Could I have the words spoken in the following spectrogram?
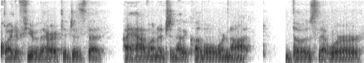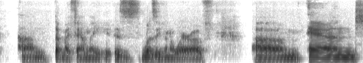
quite a few of the heritages that I have on a genetic level were not those that were um, that my family is was even aware of, um, and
